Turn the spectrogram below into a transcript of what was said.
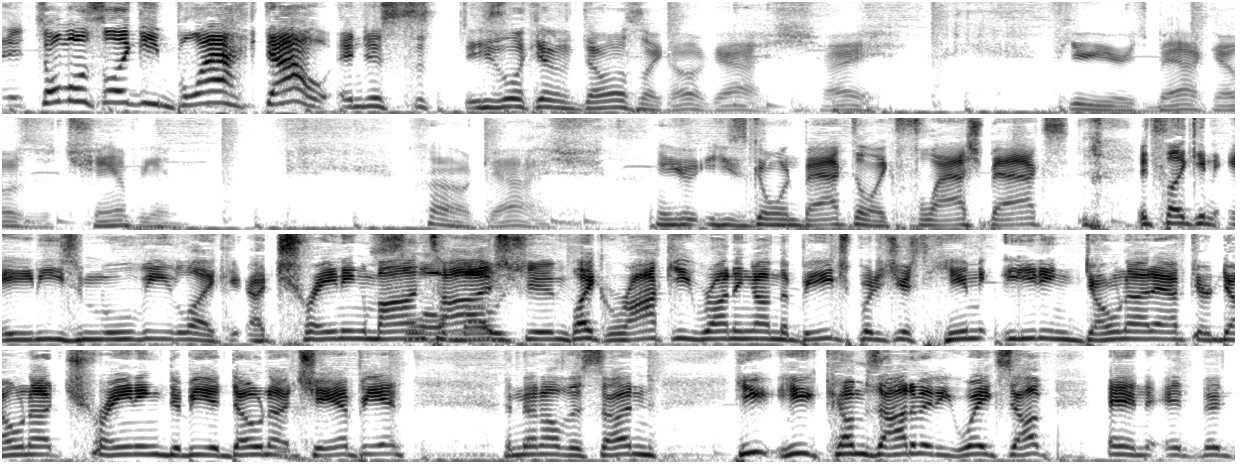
it's almost like he blacked out and just he's looking at the donuts like, oh gosh, I a few years back I was a champion. Oh gosh. He- He's going back to like flashbacks. It's like an '80s movie, like a training montage, like Rocky running on the beach, but it's just him eating donut after donut, training to be a donut champion. And then all of a sudden, he he comes out of it. He wakes up, and it, the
